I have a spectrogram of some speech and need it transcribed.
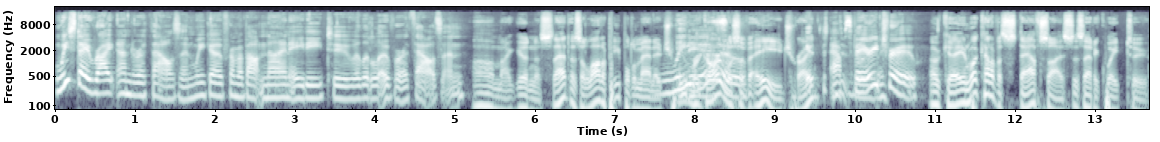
We stay right under a thousand. We go from about 980 to a little over a thousand. Oh my goodness, that is a lot of people to manage, We regardless do. of age, right? It's Absolutely. very true. Okay, and what kind of a staff size does that equate to?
